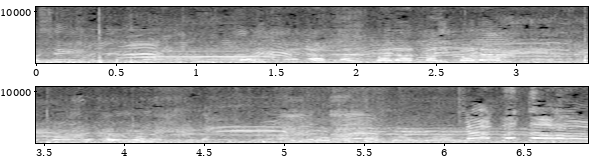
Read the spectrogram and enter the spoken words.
Kasih. Balik badan, balik badan, balik badan. Aduh. Siapa tuh?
